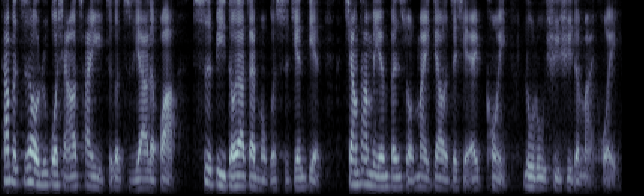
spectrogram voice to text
他们之后如果想要参与这个质押的话，势必都要在某个时间点。将他们原本所卖掉的这些 ApeCoin 陆陆续续的买回，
